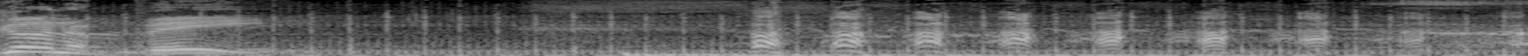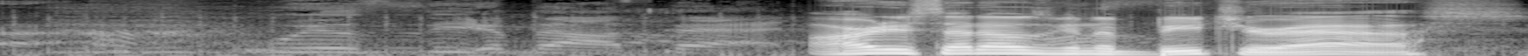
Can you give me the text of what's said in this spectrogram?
gonna be. We'll see about that. I already said I was gonna beat your ass.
